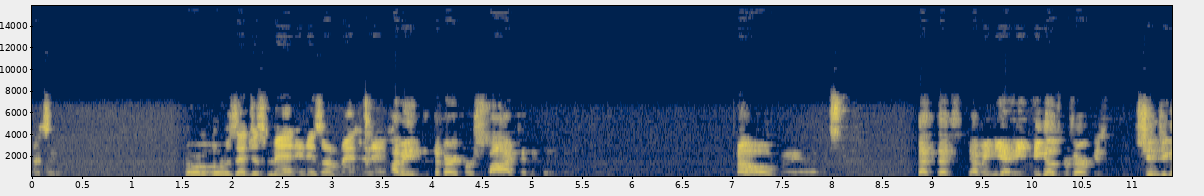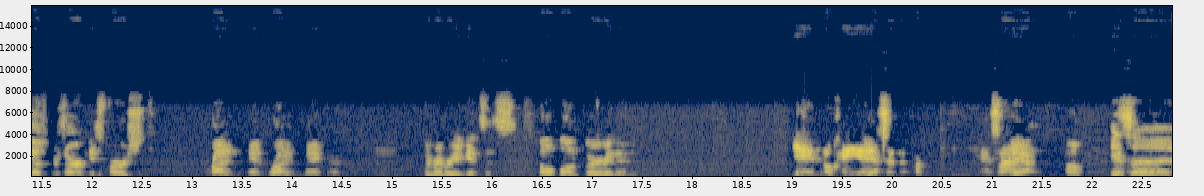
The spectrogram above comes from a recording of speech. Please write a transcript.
Or is it? Or, or was that just Matt in his own imagination? I mean, the very first spy technically. Oh, okay. that's- That that's. I mean, yeah, he, he goes berserk. His, Shinji goes berserk his first run and run in Mecha. Hmm. Remember, he gets his skull blown through, and then Yeah, okay, yeah. Yeah. It's in the fucking yes, I, Yeah. Oh, Is uh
